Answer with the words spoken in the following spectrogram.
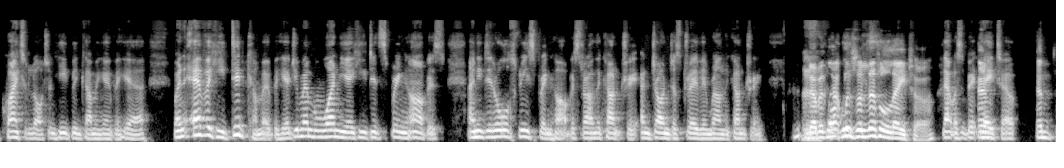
quite a lot, and he'd been coming over here. Whenever he did come over here, do you remember one year he did spring harvest and he did all three spring harvests around the country, and John just drove him around the country. No, but that we, was a little later. That was a bit and, later and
